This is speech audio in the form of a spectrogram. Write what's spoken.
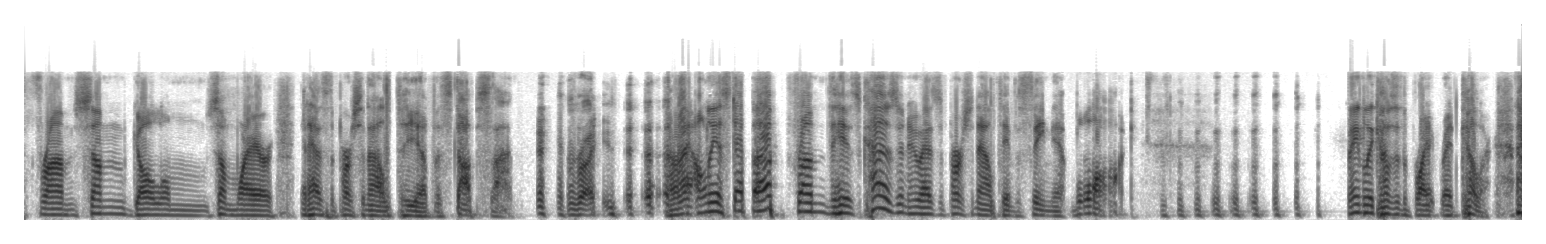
from some golem somewhere that has the personality of a stop sign. right. All right. Only a step up from his cousin who has the personality of a cement block. Mainly because of the bright red color.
